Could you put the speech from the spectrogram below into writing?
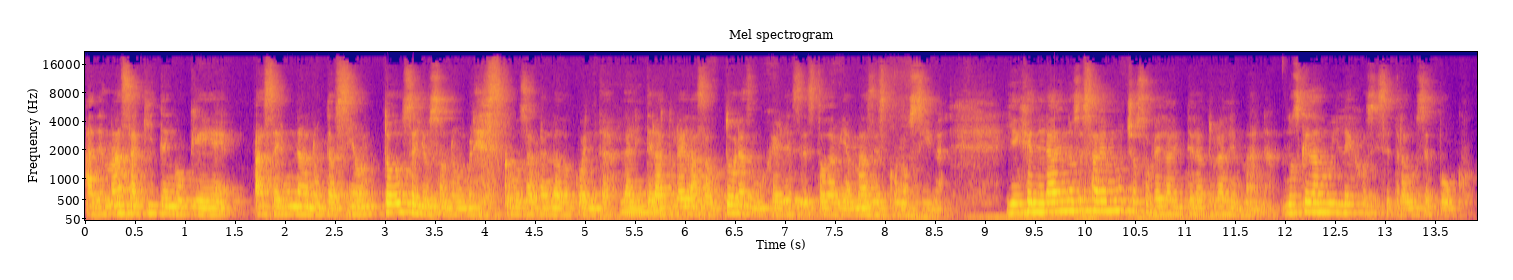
Además, aquí tengo que hacer una anotación. Todos ellos son hombres, como se habrán dado cuenta. La literatura de las autoras mujeres es todavía más desconocida. Y en general no se sabe mucho sobre la literatura alemana. Nos queda muy lejos y se traduce poco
